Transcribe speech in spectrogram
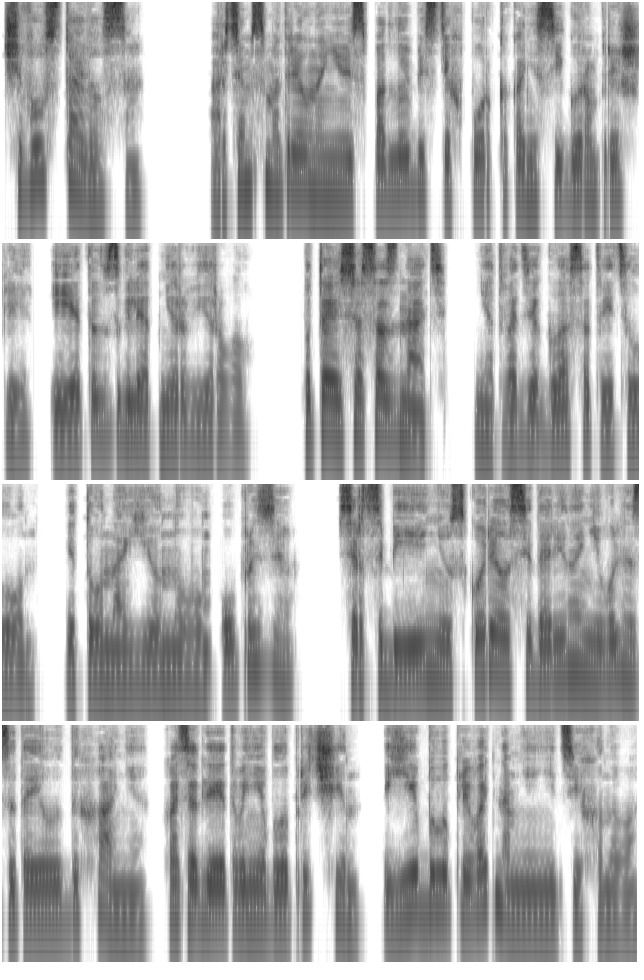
«Чего уставился?» Артём смотрел на нее из-под лоби с тех пор, как они с Егором пришли, и этот взгляд нервировал. «Пытаюсь осознать», — не отводя глаз, ответил он. «Это на ее новом образе?» Сердцебиение ускорилось, и Дарина невольно затаила дыхание, хотя для этого не было причин. Ей было плевать на мнение Тихонова.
